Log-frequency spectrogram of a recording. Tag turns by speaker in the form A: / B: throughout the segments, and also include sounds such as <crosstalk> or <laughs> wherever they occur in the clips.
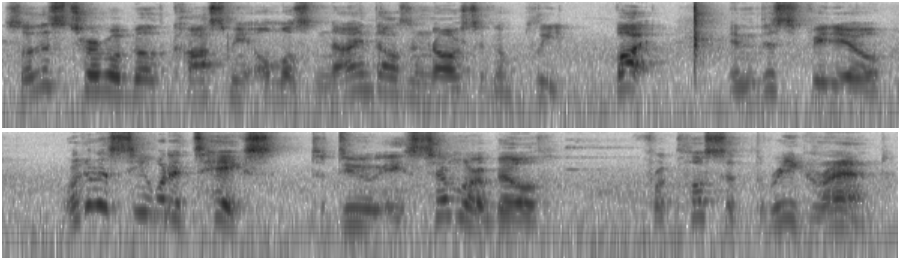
A: So this turbo build cost me almost $9,000 to complete, but in this video, we're gonna see what it takes to do a similar build for close to 3 grand.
